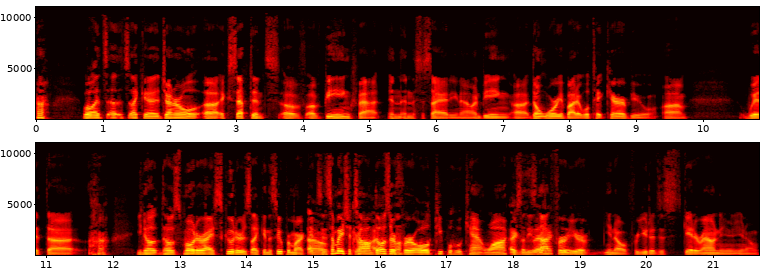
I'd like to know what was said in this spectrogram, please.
well, it's uh, it's like a general uh, acceptance of, of being fat in in the society now, and being uh, don't worry about it, we'll take care of you. Um, with uh, you know those motorized scooters like in the supermarkets, Oh, and somebody should tell them those are for uh-huh. old people who can't walk. So these not for your you know for you to just skate around and you, know.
